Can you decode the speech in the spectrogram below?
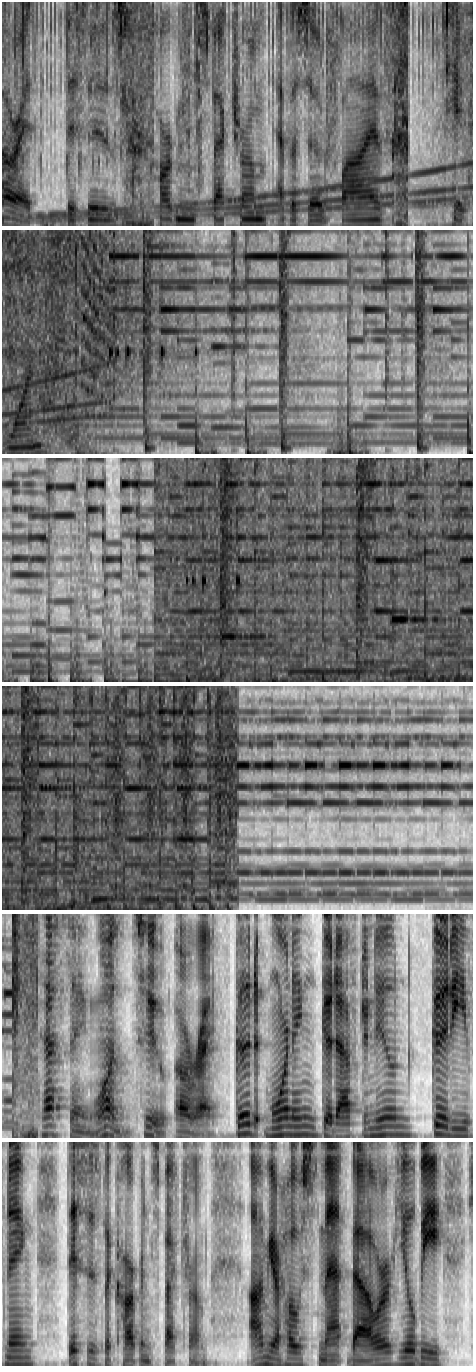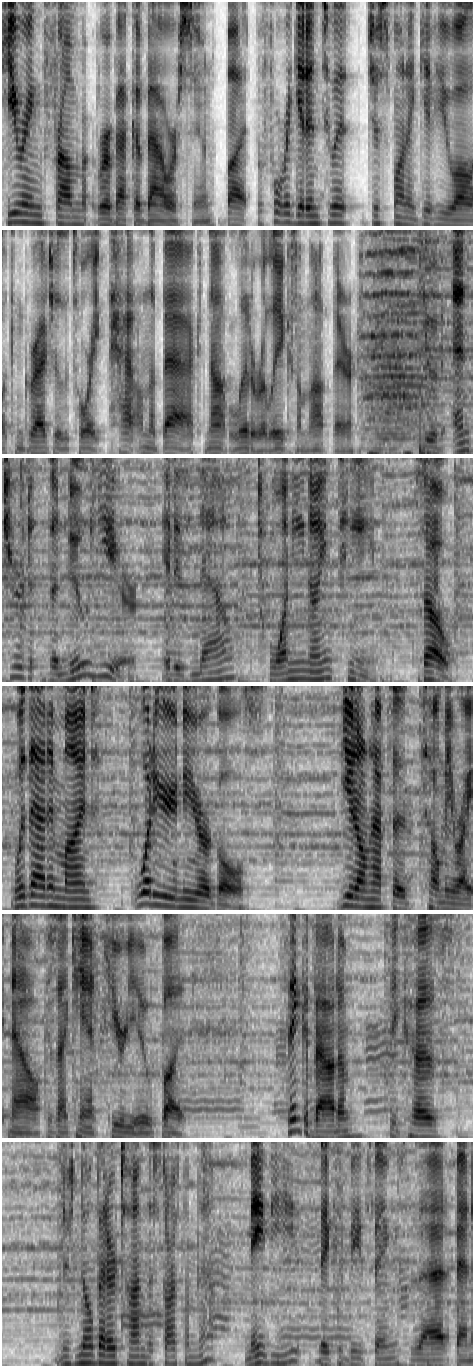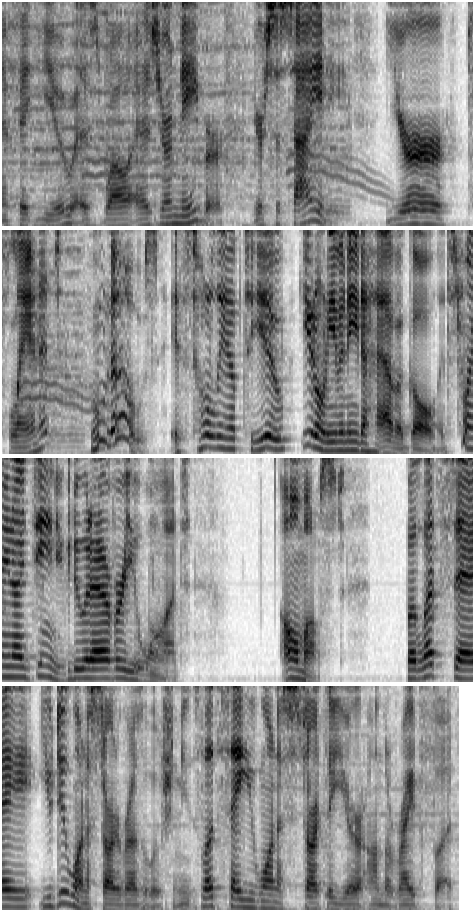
All right, this is Carbon Spectrum, episode 5, take 1. Testing one, two. All right. Good morning, good afternoon, good evening. This is the Carbon Spectrum. I'm your host, Matt Bauer. You'll be hearing from Rebecca Bauer soon. But before we get into it, just want to give you all a congratulatory pat on the back, not literally, because I'm not there. You have entered the new year. It is now 2019. So, with that in mind, what are your New Year goals? You don't have to tell me right now because I can't hear you, but think about them because there's no better time to start them now. Maybe they could be things that benefit you as well as your neighbor, your society, your planet. Who knows? It's totally up to you. You don't even need to have a goal. It's 2019. You can do whatever you want. Almost. But let's say you do want to start a resolution. Let's say you want to start the year on the right foot.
